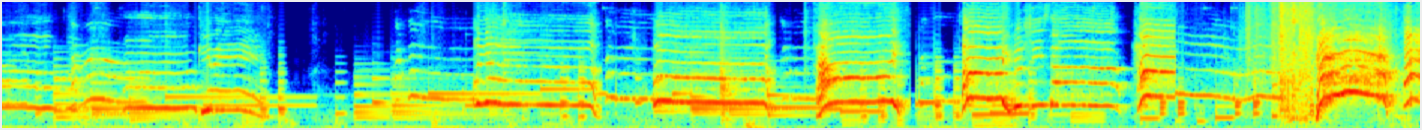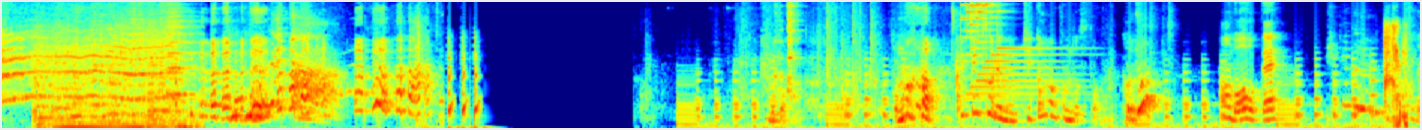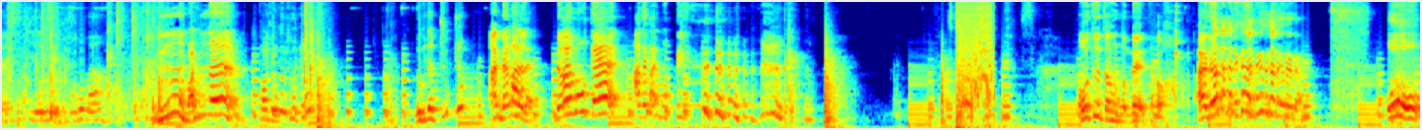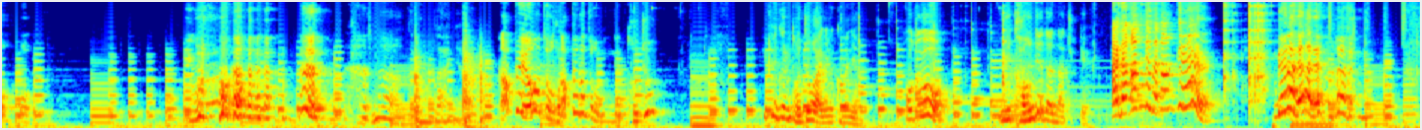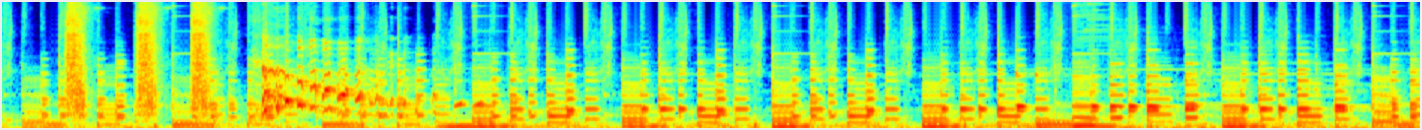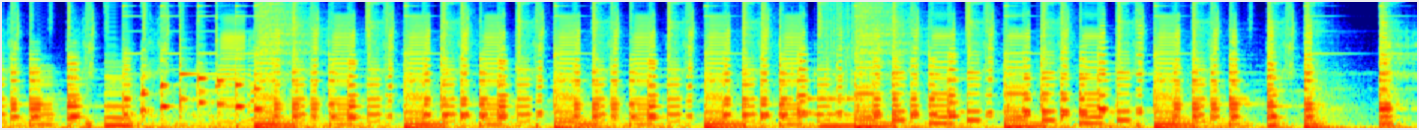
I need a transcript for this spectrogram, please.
엄마가 휘핑크림 쥐똥만큼 줬어. 더 줘? 한번 먹어볼게. 휘핑크림 맛있지. 먹어봐. 음, 맛있네. 더 줘. 휘핑크림 더 줘? 여기다 쭉 줘? 아, 내가 할래. 내가 해먹을게. 아, 내가 해먹을게. 어떻게 짜는 건데? 잠깐. 아, 내가 잠깐, 내가, 내가, 내가, 내가, 내가, 내가. 오, 오, 오. 이불 하지마. 그런 거 아니야. 카페요? 저 카페 간 적 없는데. 더 줘? 휘핑크림 더 줘? 아니면 그만이야? 더 줘. 여기 가운데다 놔줄게. 아, 내가 할게. 내가, 내가, 내가.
